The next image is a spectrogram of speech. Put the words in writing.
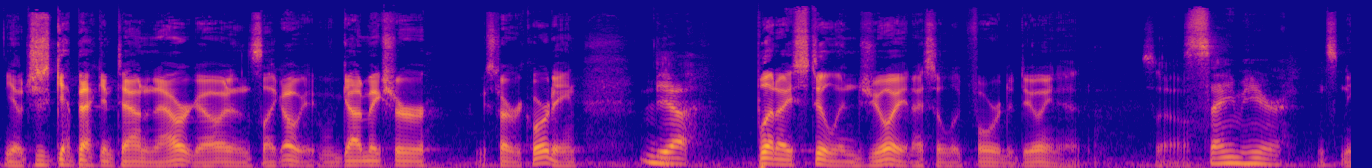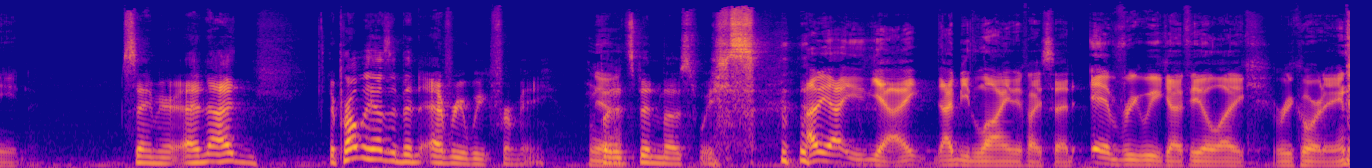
you know just get back in town an hour ago and it's like oh we got to make sure we start recording Yeah. but I still enjoy it and I still look forward to doing it so Same here. It's neat Same here. And I it probably hasn't been every week for me. Yeah. But it's been most weeks. I mean I, yeah I, I'd be lying if I said every week I feel like recording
